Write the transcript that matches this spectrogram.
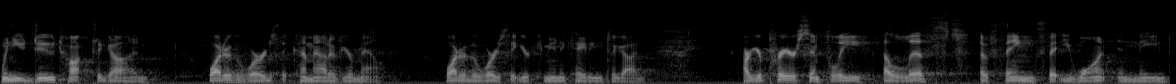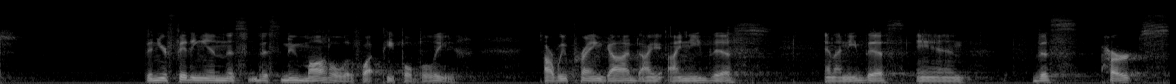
When you do talk to God, what are the words that come out of your mouth? What are the words that you're communicating to God? Are your prayers simply a list of things that you want and need? Then you're fitting in this, this new model of what people believe. Are we praying, God, I, I need this, and I need this, and this hurts,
